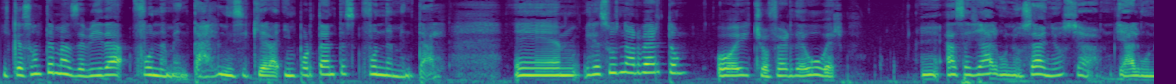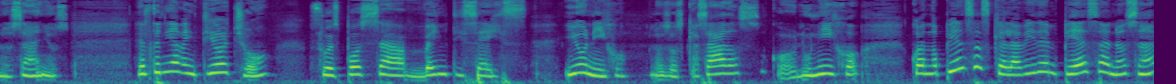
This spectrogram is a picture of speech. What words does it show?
y que son temas de vida fundamental, ni siquiera importantes, fundamental. Eh, Jesús Norberto hoy chofer de Uber. Eh, hace ya algunos años, ya, ya algunos años. Él tenía 28, su esposa 26 y un hijo, los dos casados, con un hijo. Cuando piensas que la vida empieza, ¿no, Sam?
